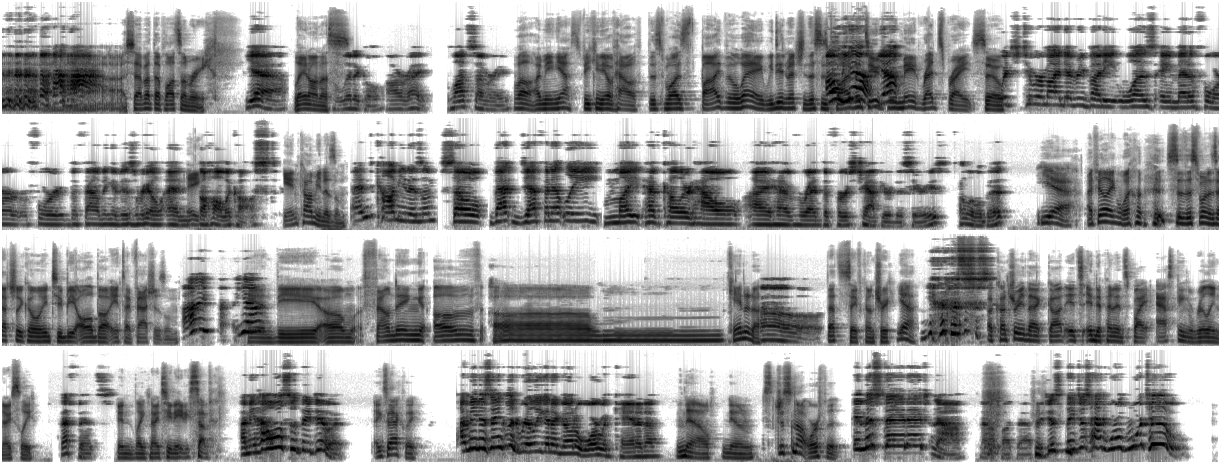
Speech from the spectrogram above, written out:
so how about that plot summary? Yeah, it on us. political. All right. Plot summary. Well, I mean, yeah. Speaking of how this was, by the way, we didn't mention this is Oh, by yeah, the dude yeah. who made Red Sprite. So Which, to remind everybody, was a metaphor for the founding of Israel and Hey. the Holocaust. and communism. And communism. So that definitely might have colored how I have read the first chapter of this series. A little bit. Yeah, I feel like well, so. This one is actually going to be all about anti-fascism I, yeah. and the um, founding of um, Canada. oh. That's a safe country. Yeah, Yes. a country that got its independence by asking really nicely that fits. in like 1987. I mean, how else would they do it? exactly. I mean, is England really gonna go to war with Canada? No, no, it's just not worth it. In this day and age? Nah. Nah, fuck that. They just they just had World War II!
